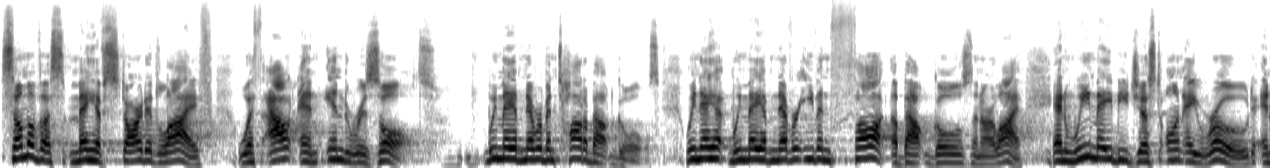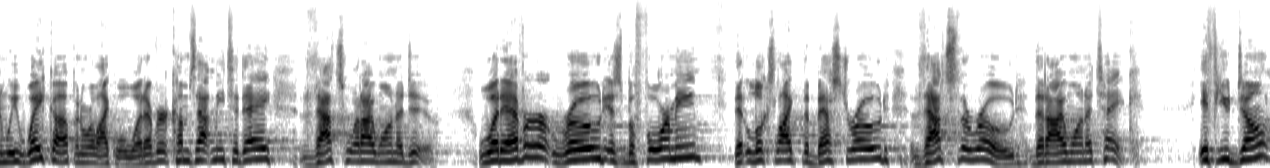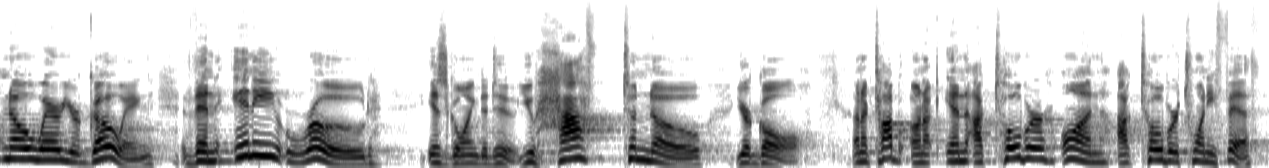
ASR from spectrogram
Some of us may have started life without an end result. We may have never been taught about goals. We may, have, we may have never even thought about goals in our life. And we may be just on a road and we wake up and we're like, well, whatever comes at me today, that's what I want to do. Whatever road is before me that looks like the best road, that's the road that I want to take. If you don't know where you're going, then any road is going to do. You have to know your goal. On October, on, in October, on October 25th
